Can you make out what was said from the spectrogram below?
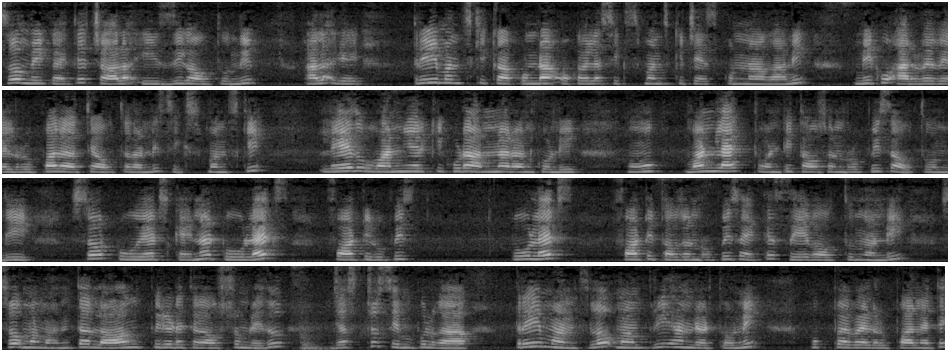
సో మీకైతే చాలా ఈజీగా అవుతుంది. అలాగే త్రీ మంత్స్కి కాకుండా ఒకవేళ సిక్స్ మంత్స్కి చేసుకున్నా కానీ మీకు అరవై వేల రూపాయలు అయితే అవుతుందండి సిక్స్ మంత్స్కి. లేదు వన్ ఇయర్కి కూడా అన్నారు అనుకోండి one lakh twenty thousand rupees అవుతుంది. సో టూ ఇయర్స్కైనా two lakhs forty rupees two lakhs forty thousand rupees అయితే సేవ్ అవుతుందండి. సో మనం అంత లాంగ్ పీరియడ్ అయితే అవసరం లేదు. జస్ట్ సింపుల్గా త్రీ మంత్స్లో మనం త్రీ హండ్రెడ్తోని ముప్పై వేల రూపాయలని అయితే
